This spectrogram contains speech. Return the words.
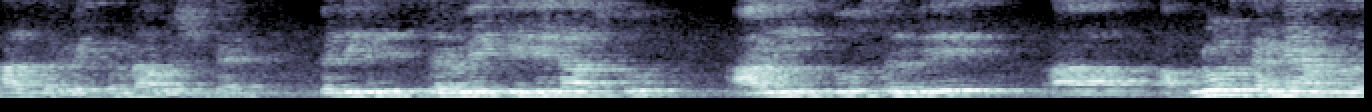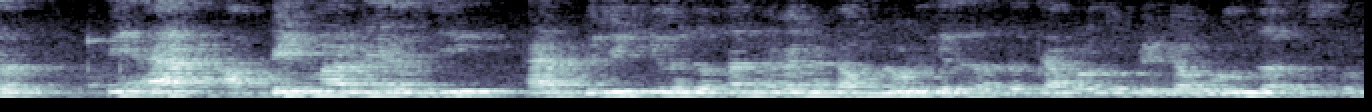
हा सर्वे करणं आवश्यक आहे. कधी कधी सर्वे केलेला असतो आणि तो सर्वे अपलोड करण्या अगोदर ते ॲप अपडेट मारण्याऐवजी ॲप डिलीट केलं जातं नव्यानं डाउनलोड केलं जातं त्यामुळे तो डेटा उडून जात असतो.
